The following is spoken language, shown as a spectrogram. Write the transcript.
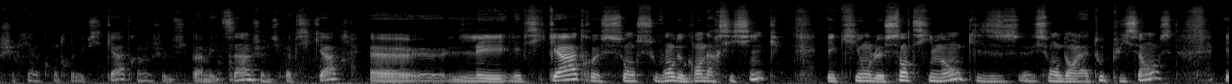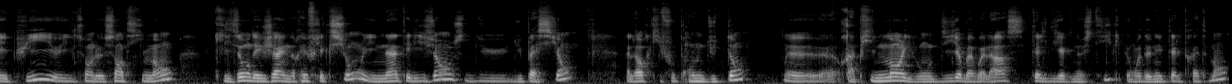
je n'ai rien contre les psychiatres, hein, je ne suis pas médecin, je ne suis pas psychiatre, les, psychiatres sont souvent de grands narcissiques et qui ont le sentiment qu'ils sont dans la toute-puissance, et puis ils ont le sentiment qu'ils ont déjà une réflexion, une intelligence du, patient, alors qu'il faut prendre du temps. Euh, rapidement, ils vont dire, ben voilà, c'est tel diagnostic, on va donner tel traitement,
